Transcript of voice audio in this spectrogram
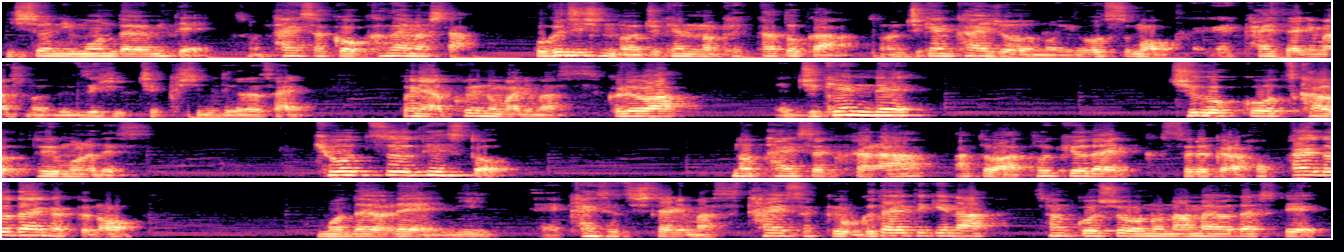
一緒に問題を見て、その対策を考えました。僕自身の受験の結果とか、その受験会場の様子も書いてありますので、ぜひチェックしてみてください。ここにはこういうのもあります。これは、受験で中国語を使うというものです。共通テストの対策から、あとは東京大学、それから北海道大学の問題を例に解説してあります。対策、具体的な参考書の名前を出して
